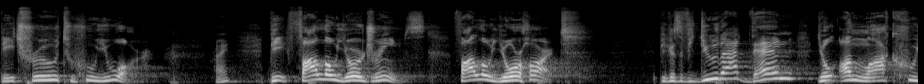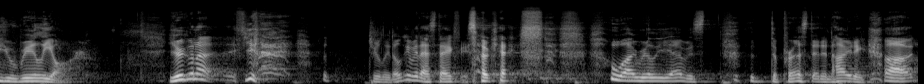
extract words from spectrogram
be true to who you are, right? Be, follow your dreams. Follow your heart. Because if you do that, then you'll unlock who you really are. You're gonna, if you, Julie, don't give me that stank face, okay? who I really am is depressed and in hiding. Uh,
